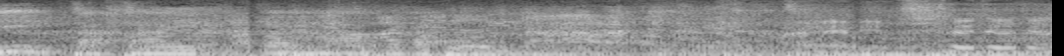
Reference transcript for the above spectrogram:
ยิ่งจากใจเจ้าภาพนะครับผมทำไงพี่ถือถือถือ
